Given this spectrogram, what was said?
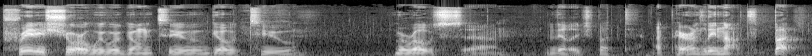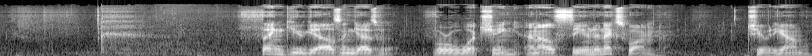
pretty sure we were going to go to Moreau's um village, but apparently not. But thank you, gals and guys, for watching, and I'll see you in the next one. Ci vediamo.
